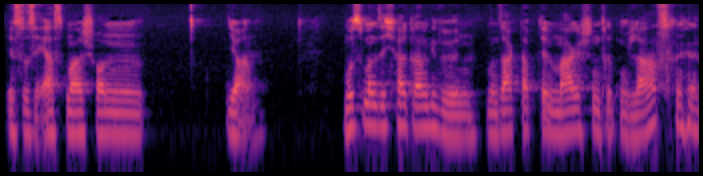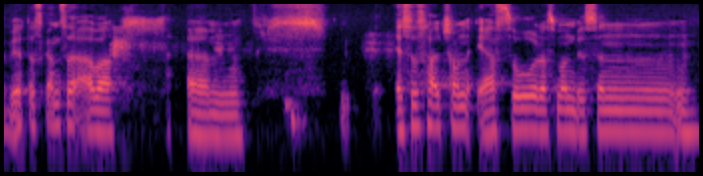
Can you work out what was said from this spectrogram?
ist es erstmal schon, ja, muss man sich halt dran gewöhnen. Man sagt, ab dem magischen dritten Glas wird das Ganze, aber ähm, es ist halt schon erst so, dass man ein bisschen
